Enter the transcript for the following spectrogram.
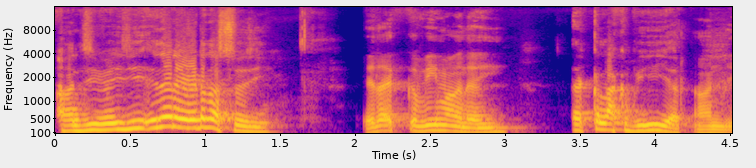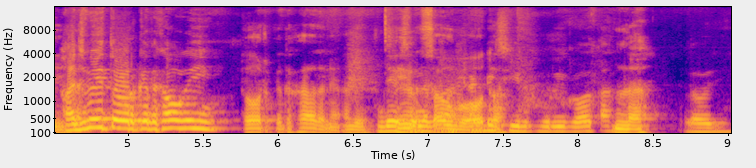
ਹਾਂਜੀ ਬਾਈ ਜੀ ਇਹਦਾ ਰੇਟ ਦੱਸੋ ਜੀ। ਇਹਦਾ ਇੱਕ ਵੀ ਮੰਗਦਾ ਜੀ। 1 ਲੱਖ ਵੀਹ ਹਜ਼ਾਰ। ਹਾਂਜੀ। ਹਾਂਜੀ ਬਾਈ ਤੋੜ ਕੇ ਦਿਖਾਓਗੇ ਜੀ। ਤੋਰ ਕੇ ਦਿਖਾ ਦਿੰਦੇ ਆ ਜੀ ਦੇਖ ਸਕਦੇ ਸਭ ਹੋ ਬਹੁਤ ਆ। ਸੀਲ ਪੂਰੀ ਬਹੁਤ ਆ। ਲੈ। ਲਓ ਜੀ।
